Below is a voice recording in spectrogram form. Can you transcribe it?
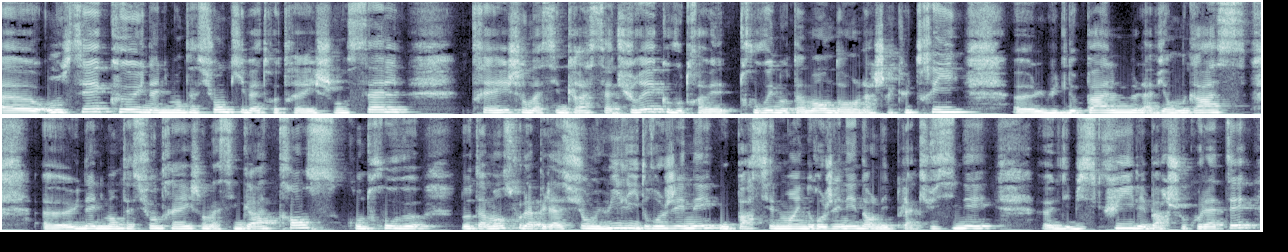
on sait qu'une alimentation qui va être très riche en sel, très riche en acides gras saturés que vous trouvez notamment dans la charcuterie, l'huile de palme, la viande grasse, une alimentation très riche en acides gras trans qu'on trouve notamment sous l'appellation huile hydrogénée ou partiellement hydrogénée dans les plats cuisinés, les biscuits, les barres chocolatées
